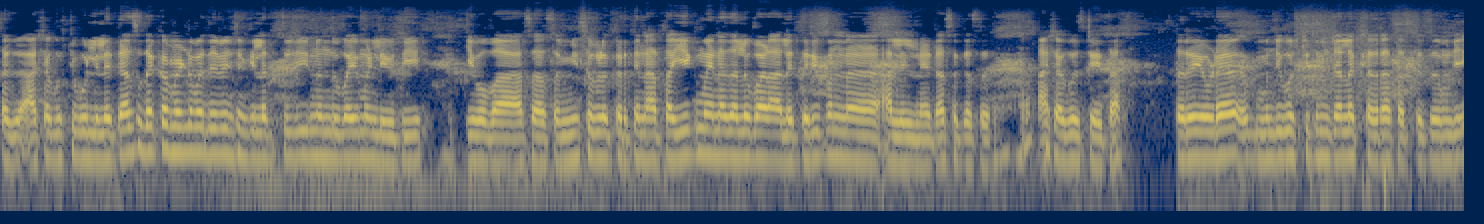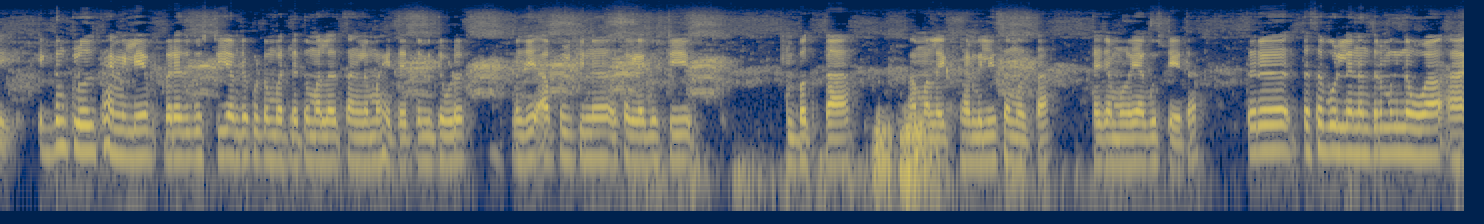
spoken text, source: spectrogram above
सगळं अशा गोष्टी बोललेल्या आहेत. त्यासुद्धा कमेंटमध्ये मेन्शन केल्या तुझी नंदूबाई म्हणली होती की बाबा असं असं मी सगळं करते ना आता एक महिना झालं बाळ आलं तरी पण आलेलं नाहीत असं कसं? अशा गोष्टी येतात तर एवढ्या म्हणजे गोष्टी तुमच्या लक्षात राहतात त्याचं म्हणजे एकदम क्लोज फॅमिली आहे. बऱ्याच गोष्टी आमच्या कुटुंबातल्या तुम्हाला चांगलं माहीत आहे. तर मी तेवढं म्हणजे आपुलकीनं सगळ्या गोष्टी बघता. आम्हाला एक फॅमिली समजता. त्याच्यामुळं या गोष्टी येतात तर तसं बोलल्यानंतर मग नववा आ-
